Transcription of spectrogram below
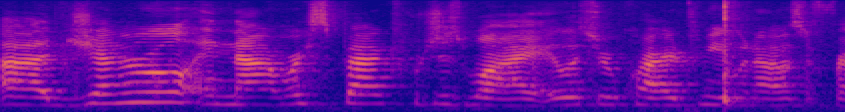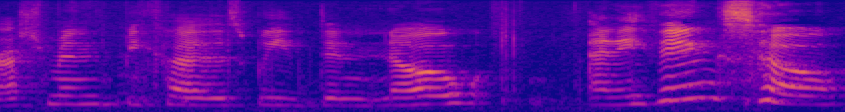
uh, general in that respect which is why it was required for me when I was a freshman because we didn't know anything. So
